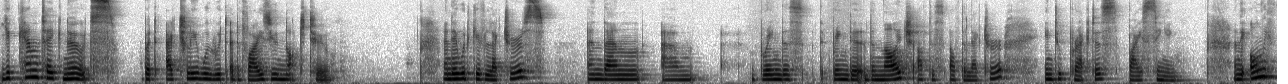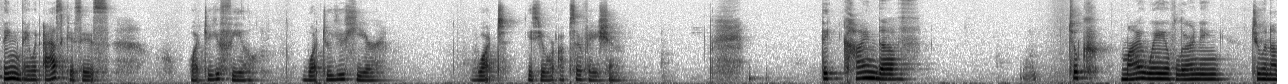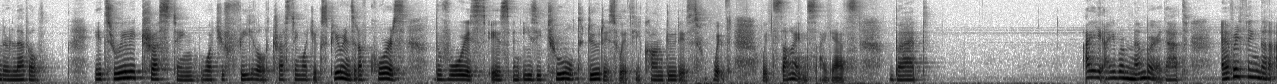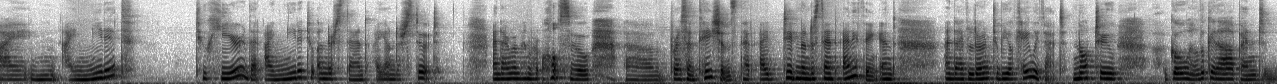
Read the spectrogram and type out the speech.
You can take notes, but actually, we would advise you not to. And they would give lectures and then um, bring this bring the, the knowledge of this of the lecture into practice by singing. And the only thing they would ask us is what do you feel? What do you hear? What is your observation? They kind of took my way of learning to another level. It's really trusting what you feel, trusting what you experience. And of course, the voice is an easy tool to do this with. You can't do this with, with signs, I guess. But I, I remember that everything that I, I needed to hear, that I needed to understand, I understood. And I remember also um, presentations that I didn't understand anything. And, and I've learned to be okay with that, not to go and look it up and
